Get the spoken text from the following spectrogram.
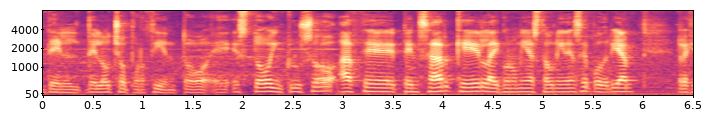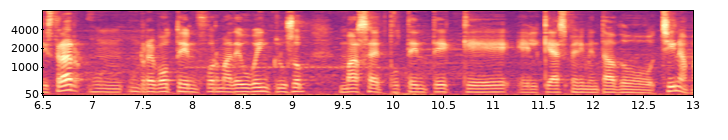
del, 8%. Eh, esto incluso hace pensar que la economía estadounidense podría registrar un, rebote en forma de V incluso más eh, potente que el que ha experimentado China,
